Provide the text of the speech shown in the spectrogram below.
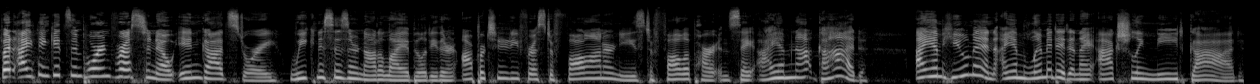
but I think it's important for us to know in God's story, weaknesses are not a liability. They're an opportunity for us to fall on our knees, to fall apart and say, I am not God. I am human. I am limited, and I actually need God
